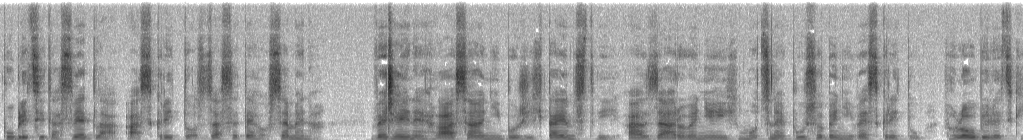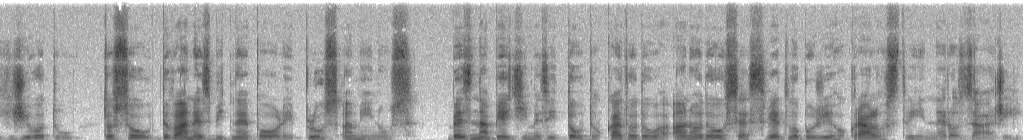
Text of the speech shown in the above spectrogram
Publicita světla a skrytost zasetého semena, veřejné hlásání božích tajemství a zároveň jejich mocné působení ve skrytu v hloubi lidských životů – to jsou dva nezbytné póly, plus a mínus. Bez napětí mezi touto katodou a anodou se světlo Božího království nerozzáří.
